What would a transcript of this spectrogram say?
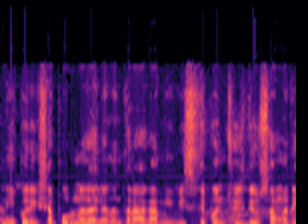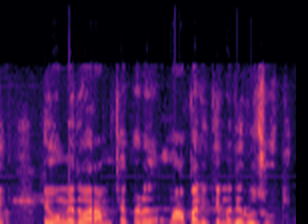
आणि ही परीक्षा पूर्ण झाल्यानंतर आगामी वीस ते पंचवीस दिवसामध्ये हे उमेदवार आमच्याकडं महापालिकेमध्ये रुजू होतील.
